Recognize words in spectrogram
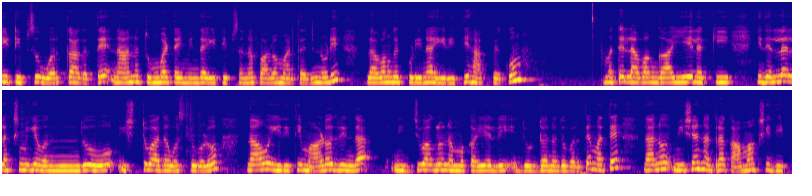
ಈ ಟಿಪ್ಸು ವರ್ಕ್ ಆಗುತ್ತೆ. ನಾನು ತುಂಬ ಟೈಮಿಂದ ಈ ಟಿಪ್ಸನ್ನು ಫಾಲೋ ಮಾಡ್ತಾ ಇದ್ದೀನಿ. ನೋಡಿ ಲವಂಗದ ಪುಡಿನ ಈ ರೀತಿ ಹಾಕಬೇಕು. ಮತ್ತು ಲವಂಗ, ಏಲಕ್ಕಿ, ಇದೆಲ್ಲ ಲಕ್ಷ್ಮಿಗೆ ಒಂದು ಇಷ್ಟವಾದ ವಸ್ತುಗಳು. ನಾವು ಈ ರೀತಿ ಮಾಡೋದ್ರಿಂದ ನಿಜವಾಗ್ಲೂ ನಮ್ಮ ಕೈಯಲ್ಲಿ ದುಡ್ಡು ಅನ್ನೋದು ಬರುತ್ತೆ. ಮತ್ತು ನಾನು ಮಿಷನ್ ಹತ್ರ ಕಾಮಾಕ್ಷಿ ದೀಪ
